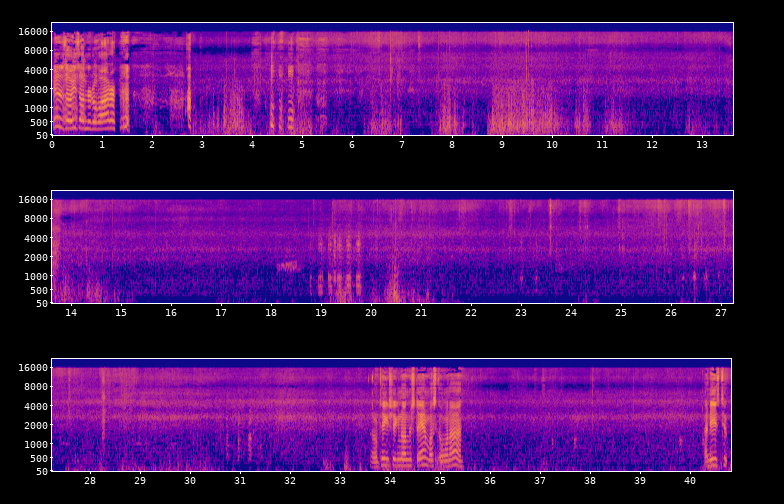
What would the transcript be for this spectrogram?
There's ice under the water. I don't think she can understand what's going on. I need two,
